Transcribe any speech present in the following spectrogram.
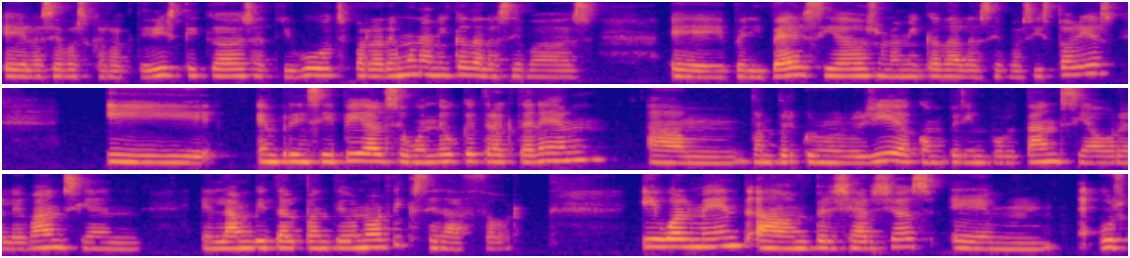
eh, les seves característiques, atributs, parlarem una mica de les seves eh, peripècies, una mica de les seves històries i en principi, el següent déu que tractarem, um, tant per cronologia com per importància o rellevància en, en l'àmbit del panteó nòrdic, serà Thor. Igualment, um, per xarxes um, us,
